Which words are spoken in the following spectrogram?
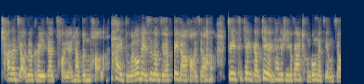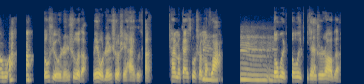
插个脚就可以在草原上奔跑了，太毒了！我每次都觉得非常好笑，所以这个这个你看就是一个非常成功的节目效果。都是有人设的，没有人设谁还会看？他们该说什么话、嗯，都会都会提前知道的。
